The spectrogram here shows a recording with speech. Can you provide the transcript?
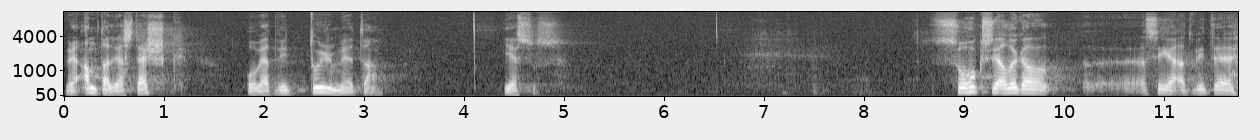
vi er antallige stersk, og at vi dyrmøte Jesus. Så hokser jeg lukket att säga att vi inte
